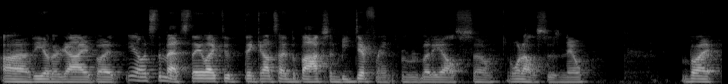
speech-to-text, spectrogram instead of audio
uh, the other guy, but you know, it's the Mets. They like to think outside the box and be different from everybody else. So what else is new? But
